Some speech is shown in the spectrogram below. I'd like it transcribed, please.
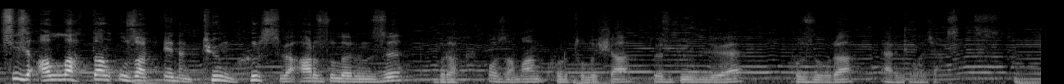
Sizi Allah'tan uzak eden tüm hırs ve arzularınızı bırak. O zaman kurtuluşa, özgürlüğe, huzura ermiş olacaksınız.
